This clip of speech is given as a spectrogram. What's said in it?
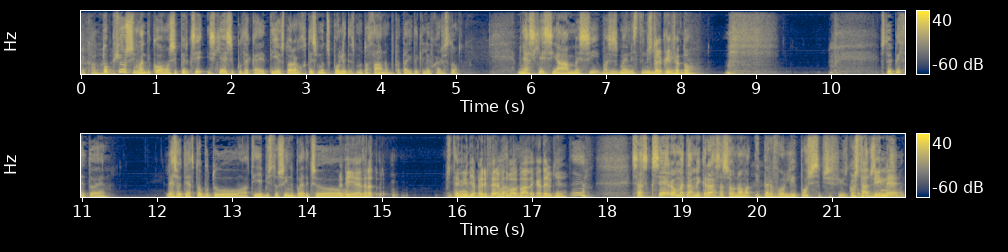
Ε, καλά. το πιο σημαντικό όμως υπήρξε η σχέση που δεκαετίες τώρα έχω χτίσει με τους πολίτες, με το Θάνο που πετάγεται και λέει ευχαριστώ. Μια σχέση άμεση βασισμένη στην Στο ειλικρίνεια. επίθετο. Στο επίθετο, ε. Λες ότι αυτό που του, αυτή η εμπιστοσύνη που έδειξε ο, Με τι έδρα του. Στην Ήταν ίδια το περιφέρεια με τον μπαμπά, μπαμπά, δεν κατέβηκε. Ε, Σας ξέρω με τα μικρά σας ονόματα. Υπερβολή. Πόσοι σε ψηφίζουν. Κωνσταντίνε.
